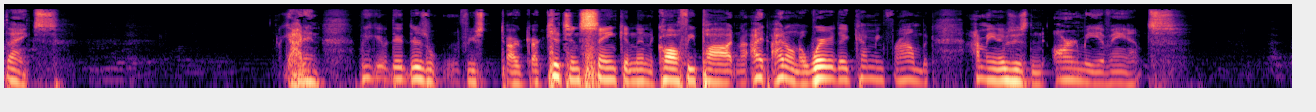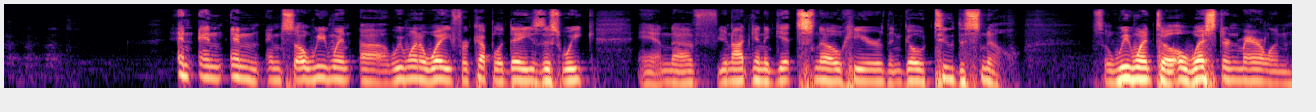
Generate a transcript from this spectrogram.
Thanks. We got in. We, there's our, our kitchen sink and then the coffee pot. And I, I don't know where they're coming from, but I mean, it was just an army of ants and and and and so we went uh, we went away for a couple of days this week. And uh, if you're not going to get snow here then go to the snow. So we went to uh, western maryland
